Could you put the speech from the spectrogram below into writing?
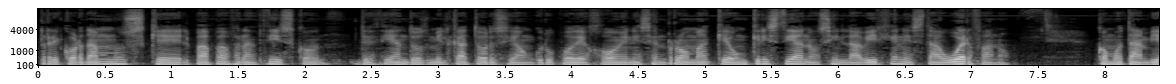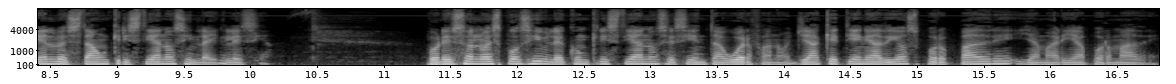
Recordamos que el Papa Francisco decía en 2014 a un grupo de jóvenes en Roma que un cristiano sin la Virgen está huérfano, como también lo está un cristiano sin la Iglesia. Por eso no es posible que un cristiano se sienta huérfano, ya que tiene a Dios por Padre y a María por Madre.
